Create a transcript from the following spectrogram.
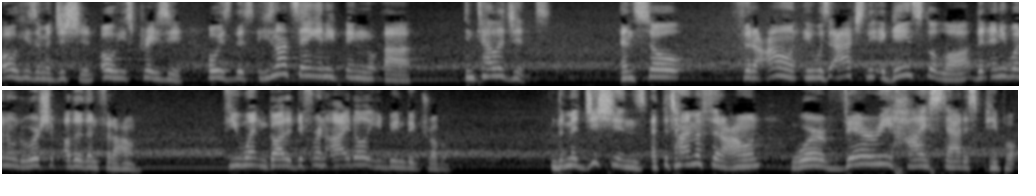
Oh, he's a magician. Oh, he's crazy. Oh, he's this. He's not saying anything uh, intelligent. And so, Fir'aun, it was actually against the law that anyone would worship other than Fir'aun. If you went and got a different idol, you'd be in big trouble The magicians at the time of Fir'aun were very high status people.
